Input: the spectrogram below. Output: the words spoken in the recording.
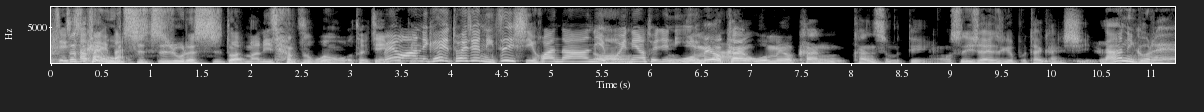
这是可以无耻置入的时段吗？你这样子问我，我推荐没有啊？你可以推荐你自己喜欢的啊，你也不一定要推荐你、啊哦。我没有看，我没有看看什么电影。我私底下也是一个不太看戏的。哪里过来？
